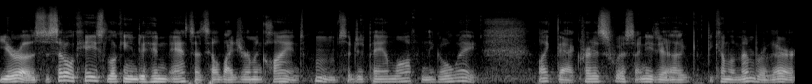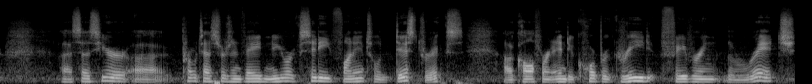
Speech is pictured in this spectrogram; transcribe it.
euros to settle a case looking into hidden assets held by German clients. Hmm, so just pay them off and they go away. Like that. Credit Suisse, I need to uh, become a member of there. Uh, says here, uh, protesters invade New York City financial districts, uh, call for an end to corporate greed favoring the rich.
